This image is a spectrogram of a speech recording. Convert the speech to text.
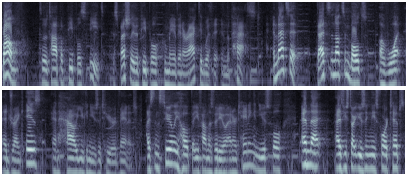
bump to the top of people's feeds, especially the people who may have interacted with it in the past. And that's it. That's the nuts and bolts of what EdgeRank is and how you can use it to your advantage. I sincerely hope that you found this video entertaining and useful and that as you start using these four tips,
